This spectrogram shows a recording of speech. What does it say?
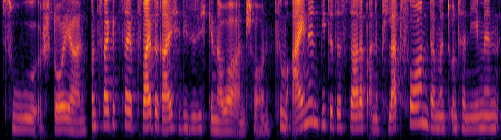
zu steuern. Und zwar gibt es da zwei Bereiche, die Sie sich genauer anschauen. Zum einen bietet das Startup eine Plattform, damit Unternehmen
